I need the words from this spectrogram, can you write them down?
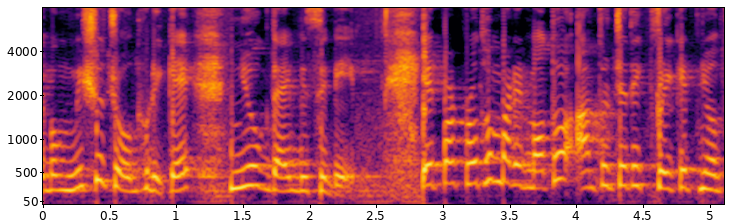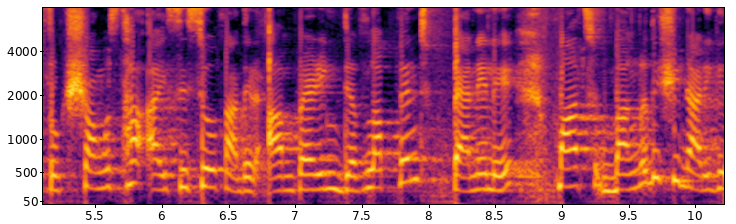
এবং মিশু চৌধুরীকে নিয়োগ দেয় বিসিবি। এরপর প্রথমবারের মতো আন্তর্জাতিক ক্রিকেট নিয়ন্ত্রক সংস্থা আইসিসিও তাদের আম্পায়ারিং ডেভেলপমেন্ট প্যানেলে পাঁচ বাংলাদেশি নারীকে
